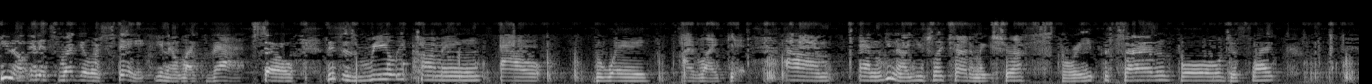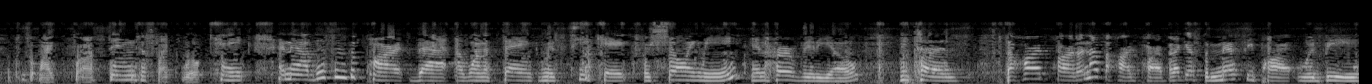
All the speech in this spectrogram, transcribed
you know, in its regular state, you know, like that. So this is really coming out the way I like it. Um, and, you know, I usually try to make sure I scrape the side of the bowl just like, just like frosting, just like little cake. And now this is the part that I want to thank Miss Tea Cake for showing me in her video because the hard part, or not the hard part, but I guess the messy part would be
